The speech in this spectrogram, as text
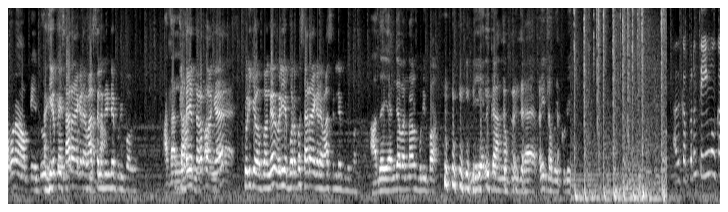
எவனும் அப்படி சாராய கடை வாசல்ல நின்றே பிடிப்பாங்க. அதெல்லாம் கடையை திறப்பாங்க குடிக்க வைப்பாங்க வெளியே போறப்ப சாராய கடை வாசல்லே பிடிப்பாங்க. அது எங்க வேணாலும் பிடிப்பான் நீ எதுக்கு அங்க பிடிக்கிற? வீட்டுல போய் குடி. அதுக்கப்புறம் திமுக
